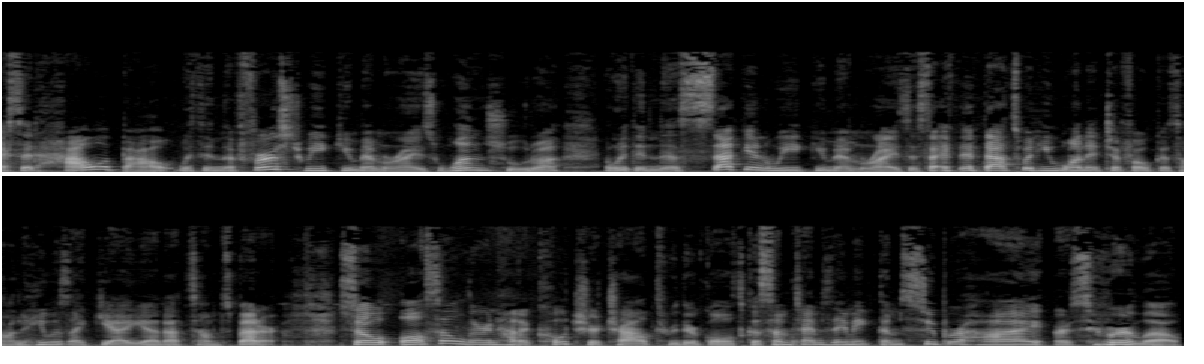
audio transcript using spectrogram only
I said, how about within the first week you memorize one surah, and within the second week you memorize a if, if that's what he wanted to focus on. He was like, yeah, yeah, that sounds better. So also learn how to coach your child through their goals because sometimes they make them super high or super low.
